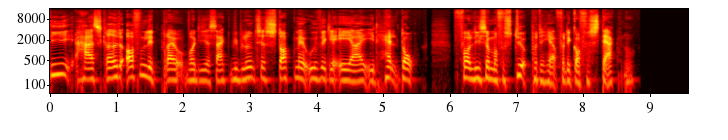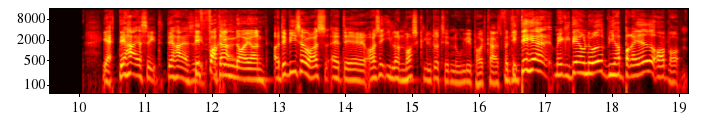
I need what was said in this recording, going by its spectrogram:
de har skrevet et offentligt brev, hvor de har sagt, at vi bliver nødt til at stoppe med at udvikle AI i et halvt år, for ligesom at få styr på det her, for det går for stærkt nu. Ja, det har jeg set. Det har jeg set. Det er fucking nøjeren. Og det viser jo også, at øh, også Elon Musk lytter til den ugenlige podcast. Fordi det her, Mikkel, det er jo noget, vi har bredet op om.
